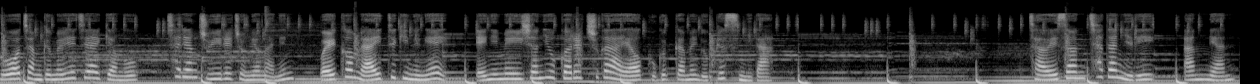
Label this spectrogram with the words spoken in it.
도어 잠금을 해제할 경우 차량 주위를 조명하는 웰컴 라이트 기능에 애니메이션 효과를 추가하여 고급감을 높였습니다. 자외선 차단 유리, 앞면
